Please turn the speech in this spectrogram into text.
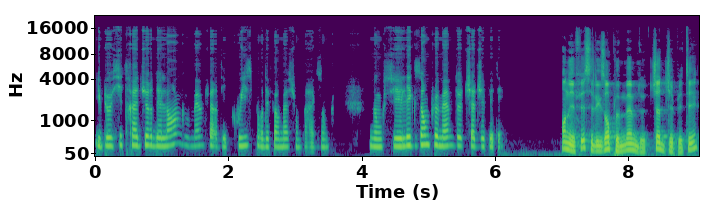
Il peut aussi traduire des langues ou même faire des quiz pour des formations par exemple. Donc c'est l'exemple même de ChatGPT. En effet, c'est l'exemple même de ChatGPT,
